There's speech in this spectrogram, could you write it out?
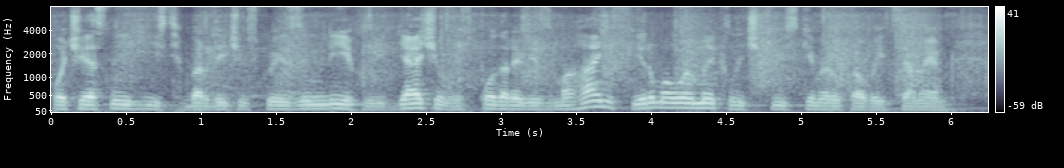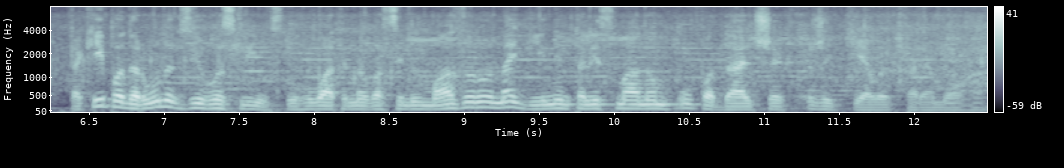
Почесний гість бердичівської землі віддячив господареві змагань фірмовими кличківськими рукавицями. Такий подарунок з його слів слугуватиме Василю Мазуру надійним талісманом у подальших життєвих перемогах.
